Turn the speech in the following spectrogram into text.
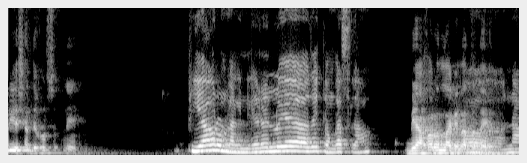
বিয়ে শাদী করছ নি? বিয়া করুন লাগেনি লইয়া যাইতাম গাছলাম। বিয়া করণ লাগে না তোদের? না।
